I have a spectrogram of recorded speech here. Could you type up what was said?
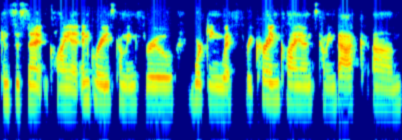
consistent client inquiries coming through, working with recurring clients coming back. Um,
